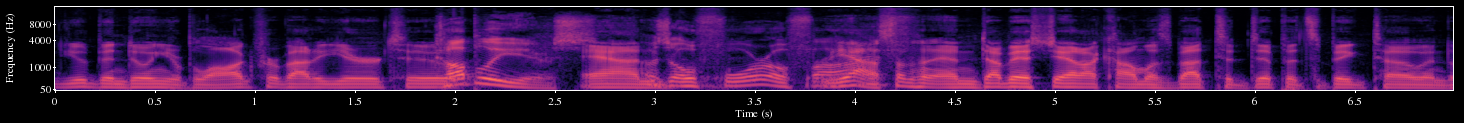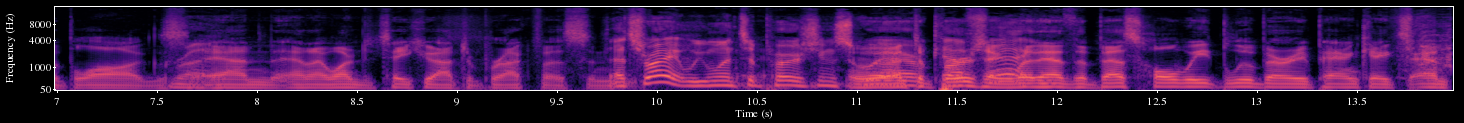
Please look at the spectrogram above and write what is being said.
you'd been doing your blog for about a year or two. A couple of years. And- that was 04, 05. Yeah, something. And WSJ.com was about to dip its big toe into blogs, Right. and and I wanted to take you out to breakfast. And That's right. We went to Pershing Square. we went to Pershing Cafe. where they had the best whole wheat blueberry pancakes, and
